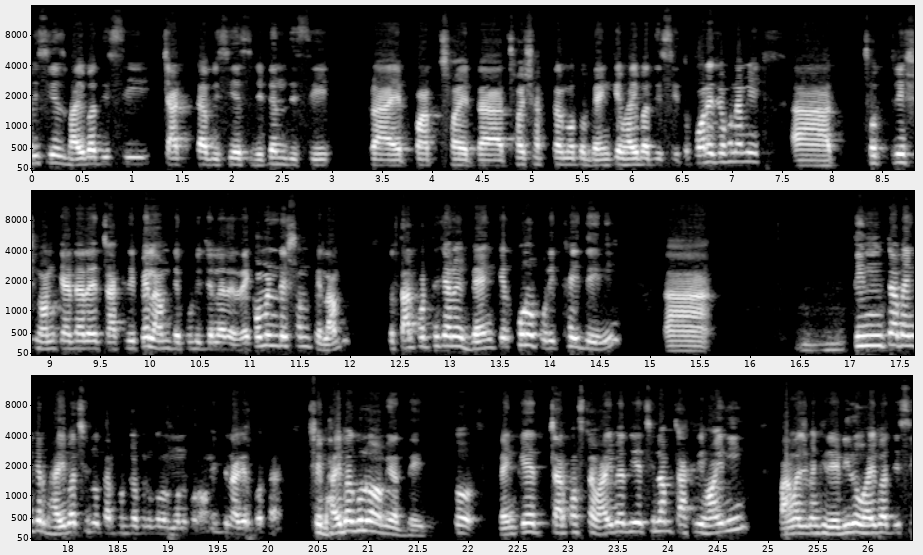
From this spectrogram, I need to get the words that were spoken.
বিসিএস ভাইবা দিছি, চারটা বিসিএস রিটার্ন দিছি। প্রায় পাঁচ, ছয়টা, ছয়, সাতটার মতো ব্যাংকে ভাইবা দিছি। তো পরে যখন আমি ছত্রিশ নন ক্যাডারে চাকরি পেলাম ডেপুটি জেলারের রেকমেন্ডেশন পেলাম, তো তারপর থেকে আমি ব্যাংকের কোনো পরীক্ষাই দেইনি। তিনটা ব্যাংকের ভাইবা ছিল, তারপর যতটুকু আমার মনে পড়ে অনেকদিন আগের কথা, সেই ভাইবাগুলো আমি আর দেইনি। তো ব্যাংকের চার, পাঁচটা ভাইবা দিয়েছিলাম, চাকরি হয়নি। বাংলাদেশ ব্যাংকের রেডিরও ভাইবা দিয়েছি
